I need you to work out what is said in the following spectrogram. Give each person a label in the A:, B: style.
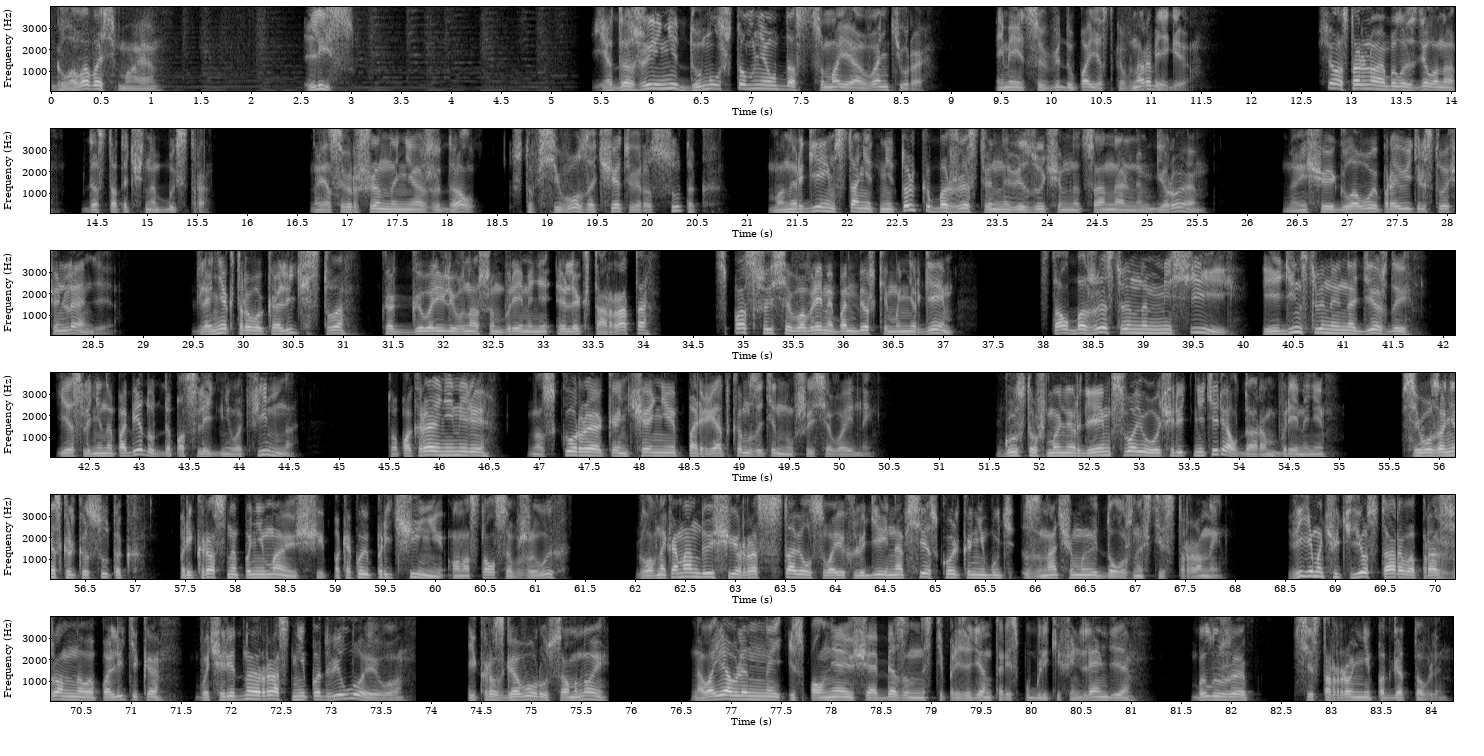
A: Глава восьмая. Лис. Я даже и не думал, что мне удастся моя авантюра. Имеется в виду поездка в Норвегию. Все остальное было сделано достаточно быстро. Но я совершенно не ожидал, что всего за четверо суток Маннергейм станет не только божественно везучим национальным героем, но еще и главой правительства Финляндии. Для некоторого количества, как говорили в нашем времени, электората, спасшийся во время бомбежки Маннергейм стал божественным мессией и единственной надеждой, если не на победу до последнего финна, то, по крайней мере, на скорое окончание порядком затянувшейся войны. Густав Маннергейм, в свою очередь, не терял даром времени. Всего за несколько суток, прекрасно понимающий, по какой причине он остался в живых, главнокомандующий расставил своих людей на все сколько-нибудь значимые должности страны. Видимо, чутье старого прожженного политика в очередной раз не подвело его, и к разговору со мной новоявленный исполняющий обязанности президента Республики Финляндия был уже всесторонне подготовлен.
